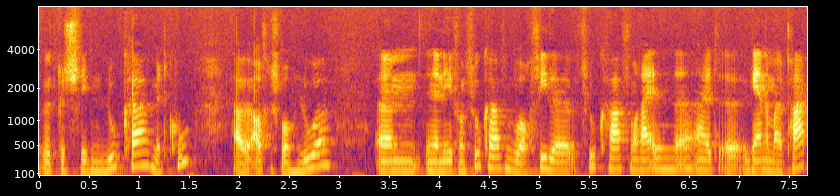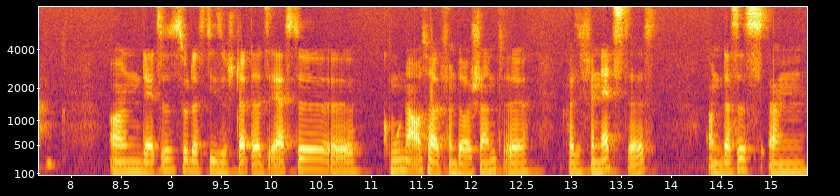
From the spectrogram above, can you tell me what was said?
wird geschrieben Luca mit Q, aber ausgesprochen Lur, ähm, in der Nähe vom Flughafen, wo auch viele Flughafenreisende halt äh, gerne mal parken. Und jetzt ist es so, dass diese Stadt als erste Kommune außerhalb von Deutschland quasi vernetzt ist. Und das ist, ähm,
